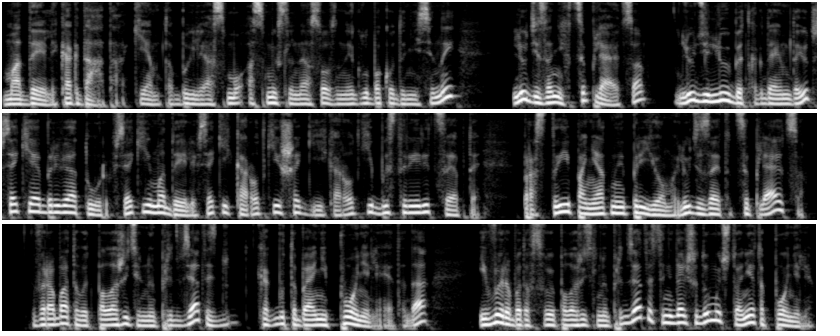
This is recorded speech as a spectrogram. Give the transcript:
модели когда-то кем-то были осмо- осмыслены, осознаны и глубоко донесены, люди за них цепляются. Люди любят, когда им дают всякие аббревиатуры, всякие модели, всякие короткие шаги, короткие быстрые рецепты – простые, понятные приемы. Люди за это цепляются, вырабатывают положительную предвзятость, как будто бы они поняли это, да? И выработав свою положительную предвзятость, они дальше думают, что они это поняли.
